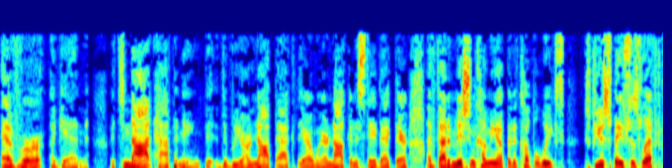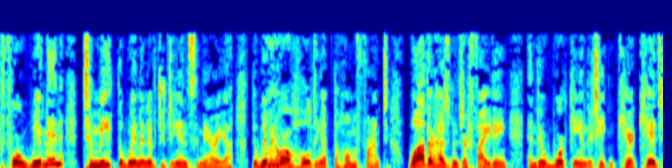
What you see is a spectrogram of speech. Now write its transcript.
ever again. It's not happening. We are not back there. We are not going to stay back there. I've got a mission coming up in a couple weeks. A few spaces left for women to meet the women of Judea and Samaria, the women wow. who are holding up the home front while their husbands are fighting and they're working and they're taking care of kids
